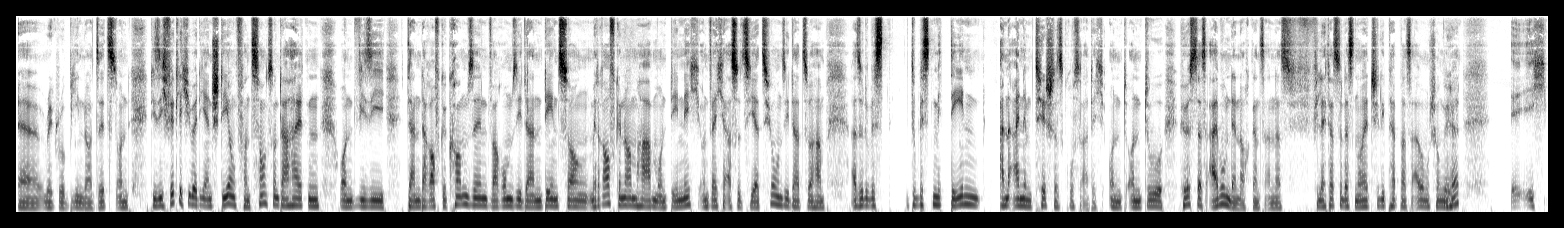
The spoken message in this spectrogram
äh, Rick Rubin dort sitzt und die sich wirklich über die Entstehung von Songs unterhalten und wie sie dann darauf gekommen sind, warum sie dann den Song mit raufgenommen haben und den nicht und welche Assoziation sie dazu haben. Also du bist du bist mit denen an einem Tisch, das ist großartig. Und, und du hörst das Album dann auch ganz anders. Vielleicht hast du das neue Chili Peppers Album schon gehört. Ich,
